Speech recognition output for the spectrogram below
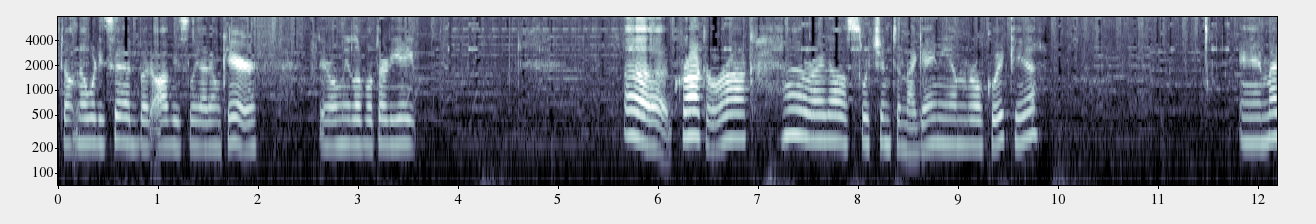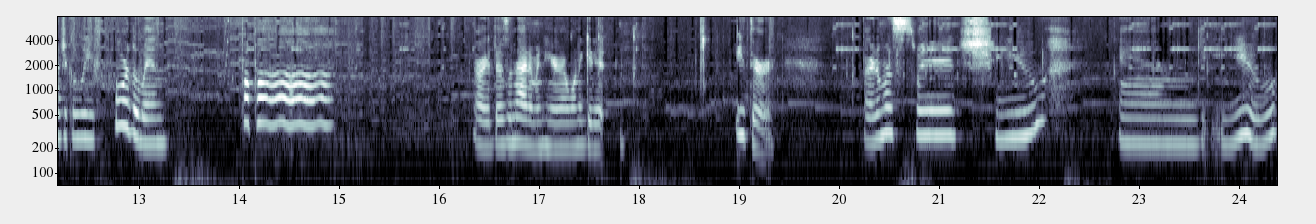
Don't know what he said, but obviously I don't care. They're only level 38. Uh, Krokorok. Alright, I'll switch into Meganium real quick here. And Magical Leaf for the win. Papa! Alright, there's an item in here. I want to get it. Ether. Alright, I'm gonna switch you and you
